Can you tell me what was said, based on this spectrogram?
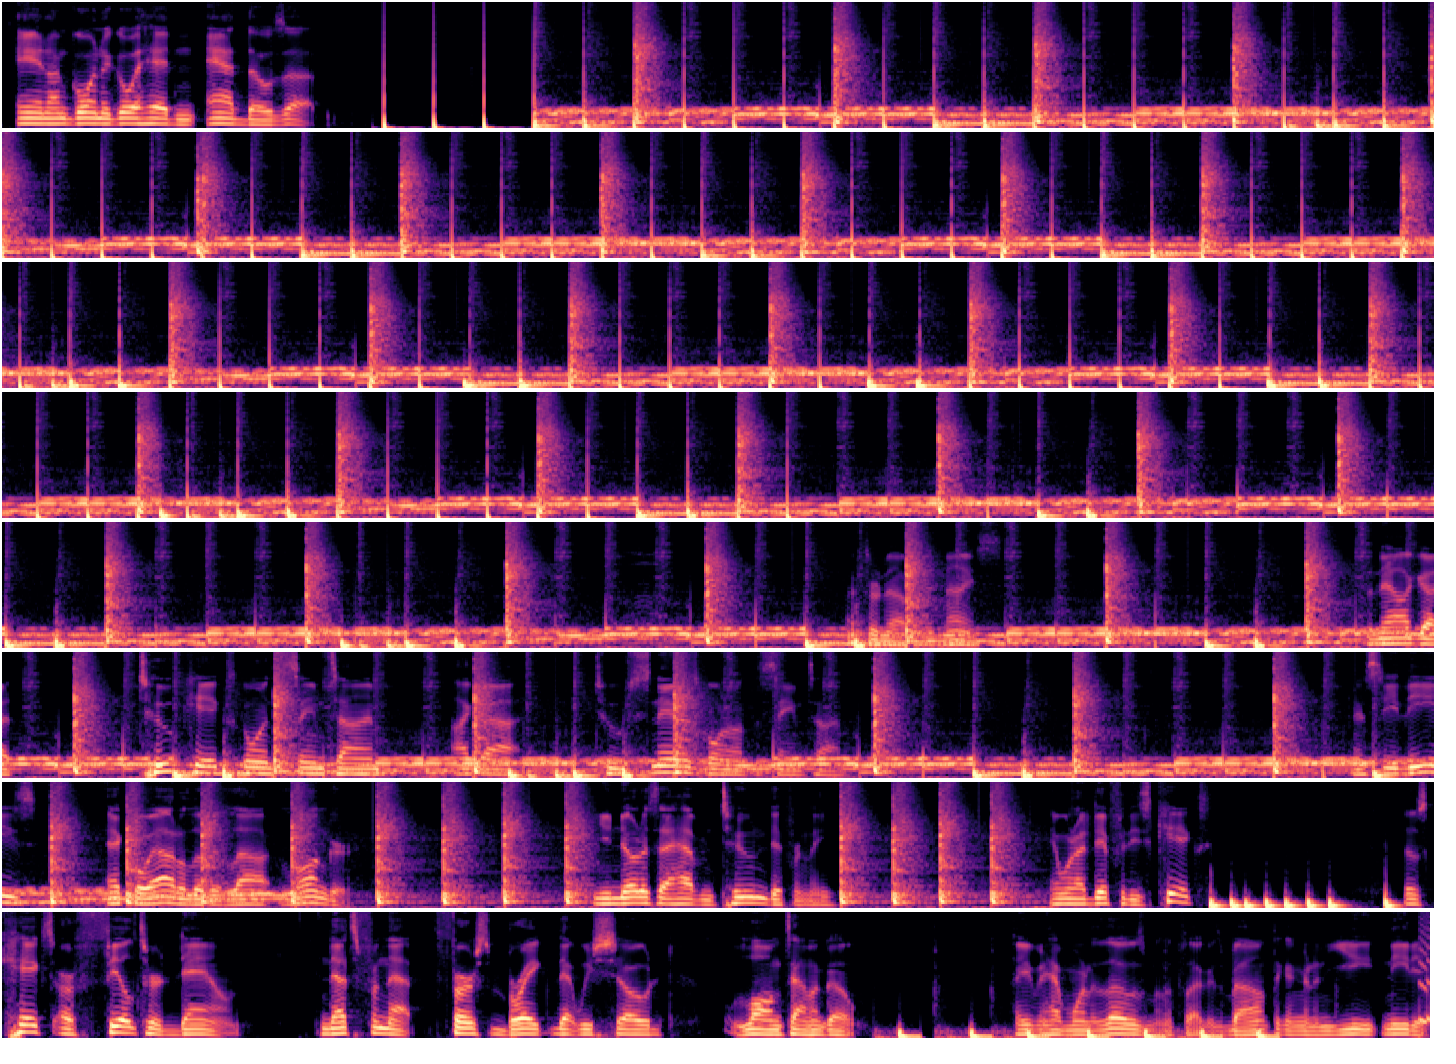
and I'm going to go ahead and add those up. Same time. I got two snares going on at the same time. And see, these echo out a little bit loud, longer. You notice I have them tuned differently. And when I did for these kicks, those kicks are filtered down. And that's from that first break that we showed a long time ago. I even have one of those motherfuckers, but I don't think I'm gonna ye- need it.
